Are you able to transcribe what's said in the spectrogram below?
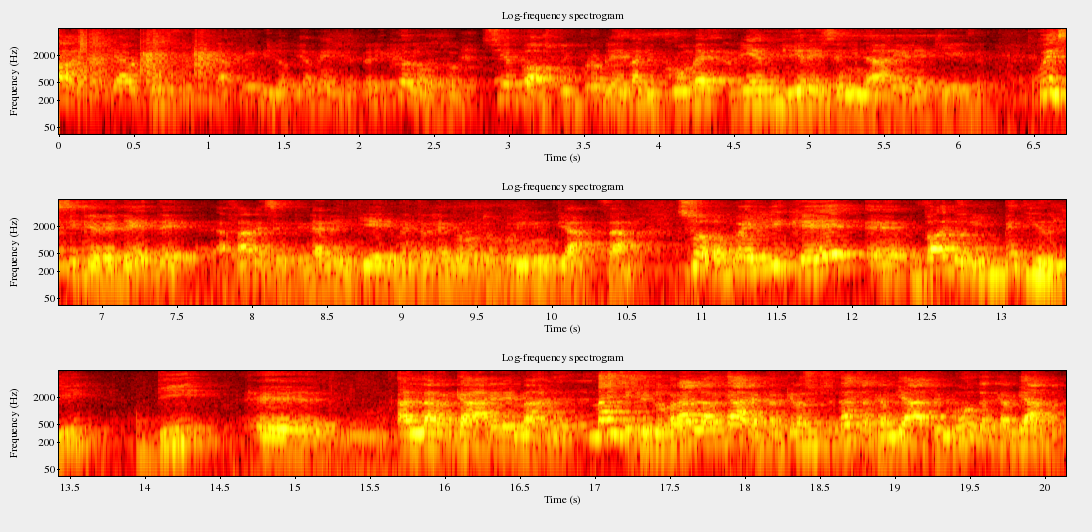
Vergogna che è un quindi doppiamente pericoloso, si è posto il problema di come riempire i seminari e le chiese. Questi che vedete a fare sentinelle in piedi mentre leggono Topolino in piazza sono quelli che eh, vogliono impedirgli di eh, allargare le maglie, le maglie che dovrà allargare perché la società è già cambiata, il mondo è cambiato,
